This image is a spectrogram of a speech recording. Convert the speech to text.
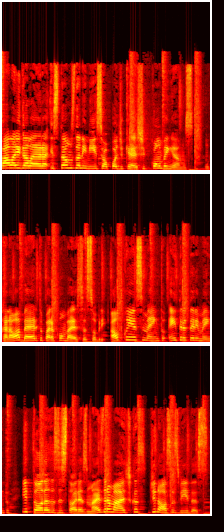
Fala aí, galera! Estamos dando início ao podcast Convenhamos, um canal aberto para conversas sobre autoconhecimento, entretenimento e todas as histórias mais dramáticas de nossas vidas.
